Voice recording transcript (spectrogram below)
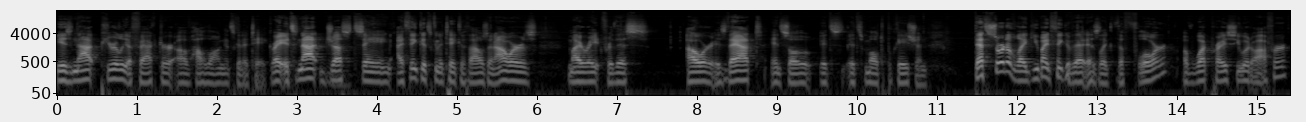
is not purely a factor of how long it's going to take, right? It's not just saying I think it's going to take a thousand hours. My rate for this hour is that, and so it's it's multiplication. That's sort of like you might think of that as like the floor of what price you would offer,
